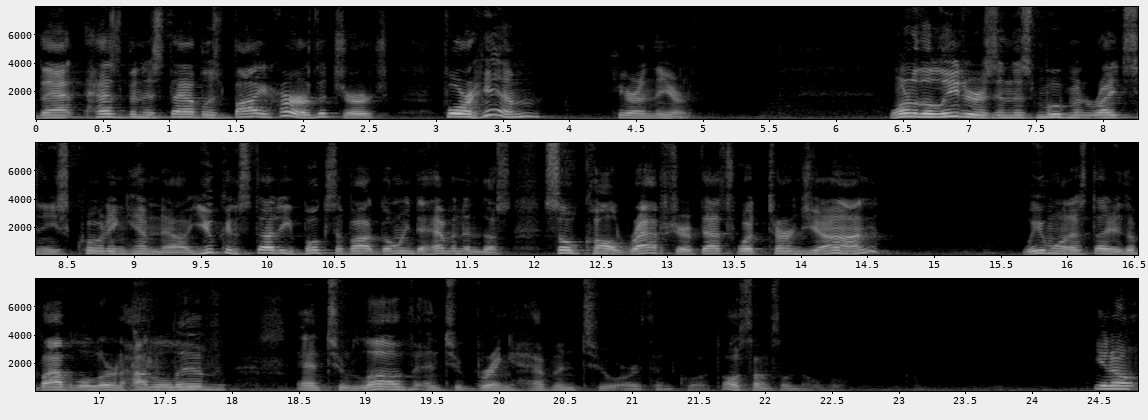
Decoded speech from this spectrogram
that has been established by her, the church, for him here in the earth. One of the leaders in this movement writes, and he's quoting him now You can study books about going to heaven in the so called rapture if that's what turns you on. We want to study the Bible to learn how to live and to love and to bring heaven to earth. End quote. Oh, sounds so noble. You know,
